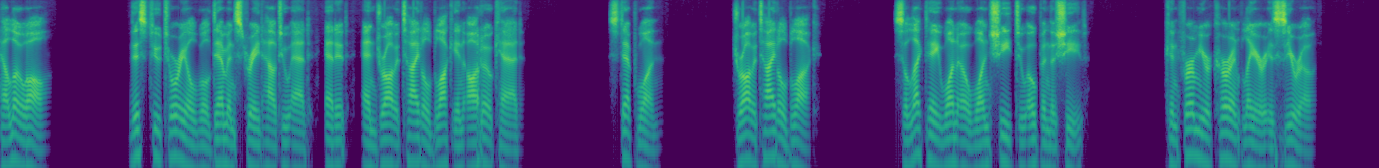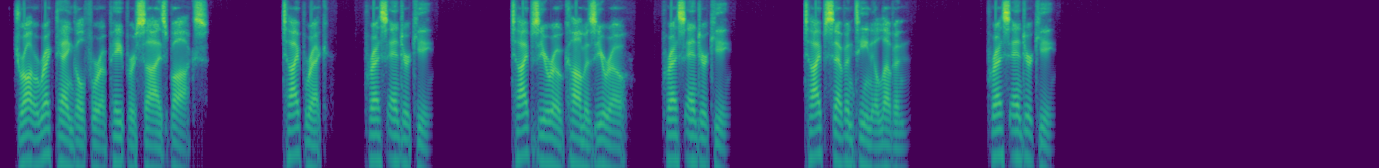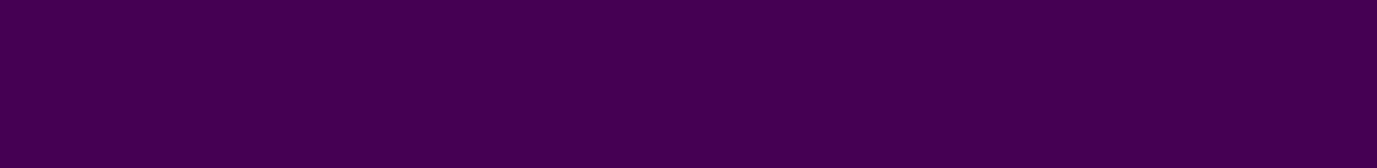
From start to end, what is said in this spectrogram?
Hello all. This tutorial will demonstrate how to add, edit, and draw a title block in AutoCAD. Step 1. Draw a title block. Select A101 sheet to open the sheet. Confirm your current layer is 0. Draw a rectangle for a paper size box. Type rec, press enter key. Type 0, 0, press enter key. Type 1711. Press enter key.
